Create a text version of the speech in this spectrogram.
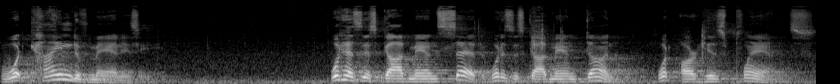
What kind of man is he? What has this God man said? What has this God man done? What are his plans?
